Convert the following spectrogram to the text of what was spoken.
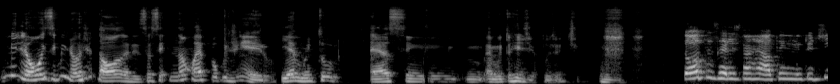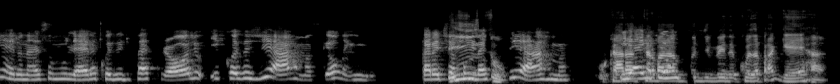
milhões e milhões de dólares, assim, não é pouco dinheiro. E é muito é assim, é muito ridículo, gente. Todos eles na real têm muito dinheiro, né? Essa mulher é coisa de petróleo e coisas de armas, que eu lembro. O cara tinha Isso. comércio de armas. O cara trabalhava tem... de vender coisa para guerra.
